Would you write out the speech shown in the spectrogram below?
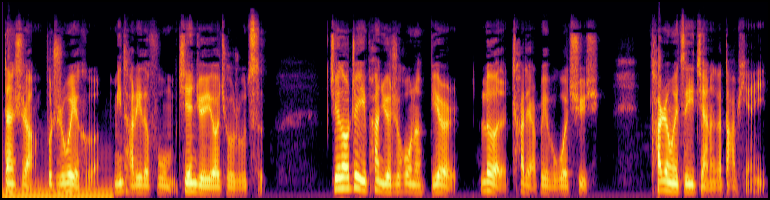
但是啊，不知为何，米塔利的父母坚决要求如此。接到这一判决之后呢，比尔乐得差点背不过去去，他认为自己捡了个大便宜。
